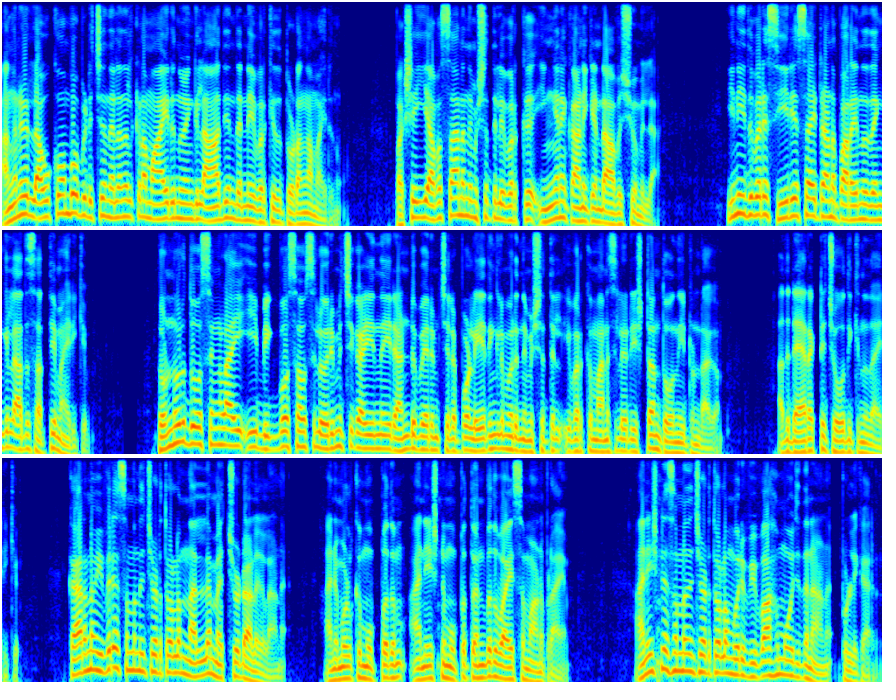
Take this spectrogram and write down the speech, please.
അങ്ങനെ ഒരു ലവ് കോംബോ പിടിച്ച് നിലനിൽക്കണമായിരുന്നുവെങ്കിൽ ആദ്യം തന്നെ ഇവർക്ക് ഇത് തുടങ്ങാമായിരുന്നു. പക്ഷേ ഈ അവസാന നിമിഷത്തിൽ ഇവർക്ക് ഇങ്ങനെ കാണിക്കേണ്ട ആവശ്യവുമില്ല. ഇനി ഇതുവരെ സീരിയസ് ആയിട്ടാണ് പറയുന്നതെങ്കിൽ അത് സത്യമായിരിക്കും. തൊണ്ണൂറ് ദിവസങ്ങളായി ഈ ബിഗ് ബോസ് ഹൗസിൽ ഒരുമിച്ച് കഴിയുന്ന ഈ രണ്ടുപേരും ചിലപ്പോൾ ഏതെങ്കിലും ഒരു നിമിഷത്തിൽ ഇവർക്ക് മനസ്സിലൊരു ഇഷ്ടം തോന്നിയിട്ടുണ്ടാകും. അത് ഡയറക്റ്റ് ചോദിക്കുന്നതായിരിക്കും. കാരണം ഇവരെ സംബന്ധിച്ചിടത്തോളം നല്ല മെച്ചൂർഡ് ആളുകളാണ്. അനുമോൾക്ക് മുപ്പതും അനീഷിന് മുപ്പത്തൊൻപത് വയസ്സുമാണ് പ്രായം. അനീഷിനെ സംബന്ധിച്ചിടത്തോളം ഒരു വിവാഹമോചിതനാണ് പുള്ളിക്കാരൻ.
